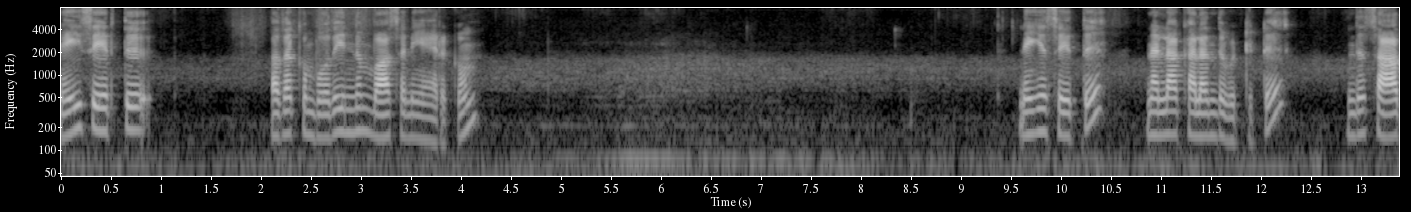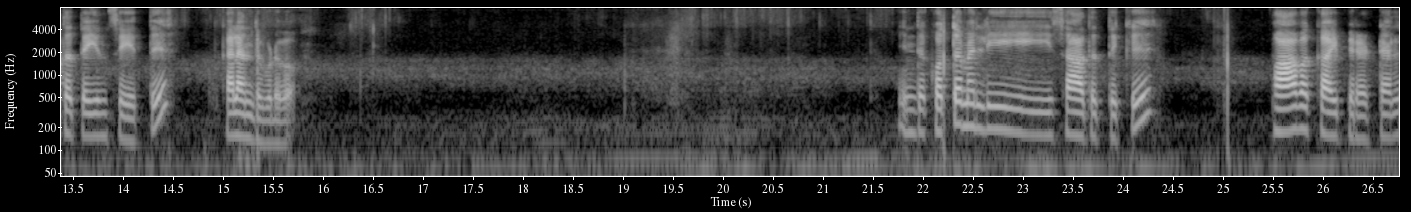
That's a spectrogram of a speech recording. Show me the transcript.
நெய் சேர்த்து வதக்கும் போது இன்னும் வாசனையாக இருக்கும். நெய்யை சேர்த்து நல்லா கலந்து விட்டுட்டு இந்த சாதத்தையும் சேர்த்து கலந்து விடுவோம். இந்த கொத்தமல்லி சாதத்துக்கு பாவக்காய் பிரட்டல்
